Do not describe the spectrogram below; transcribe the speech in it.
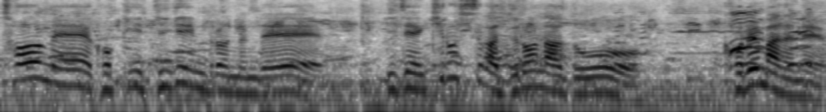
처음에 걷기 되게 힘들었는데 이제 키로수가 늘어나도 걸을만은 해요.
